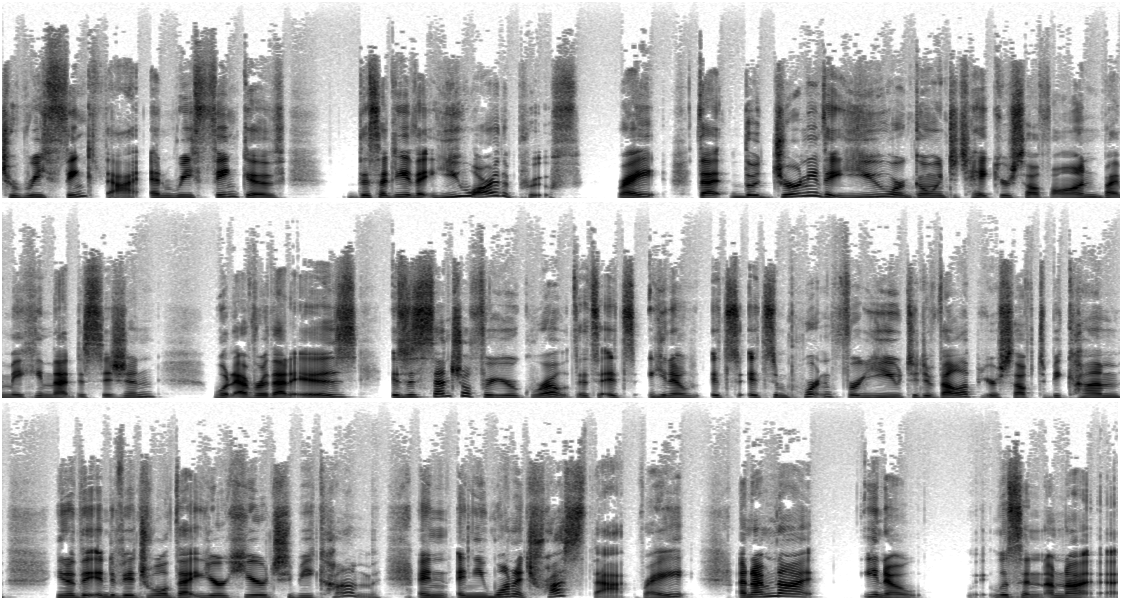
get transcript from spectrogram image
to rethink that and rethink of this idea that you are the proof, right? That the journey that you are going to take yourself on by making that decision, whatever that is, is essential for your growth. It's it's you know, it's it's important for you to develop yourself to become, you know, the individual that you're here to become. And and you want to trust that, right? And I'm not, you know, listen, I'm not uh,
